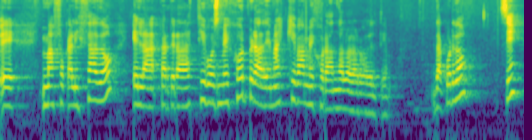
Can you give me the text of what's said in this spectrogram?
eh, más focalizado en la cartera de activos es mejor, pero además que va mejorando a lo largo del tiempo, ¿de acuerdo? ¿Sí?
